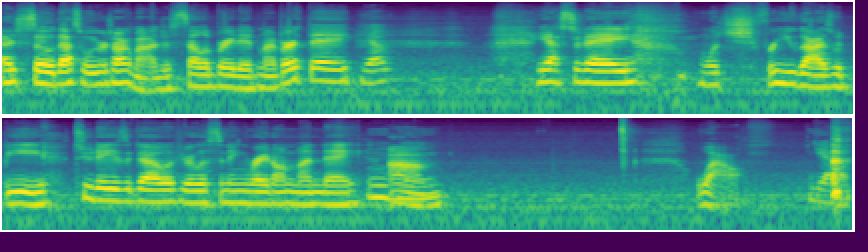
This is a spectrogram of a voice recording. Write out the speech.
Uh, so that's what we were talking about. I just celebrated my birthday. Yep. Yesterday which for you guys would be two days ago if you're listening right on monday Mhm. um wow Yeah.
